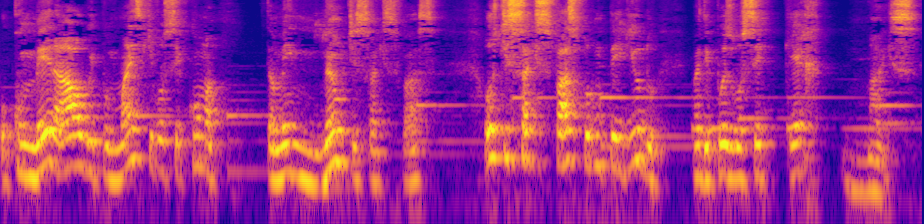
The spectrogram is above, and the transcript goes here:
Ou comer algo e por mais que você coma também não te satisfaz? Ou te satisfaz por um período, mas depois você quer mais?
